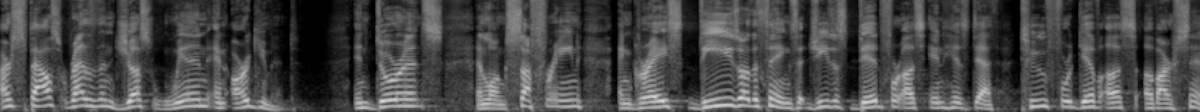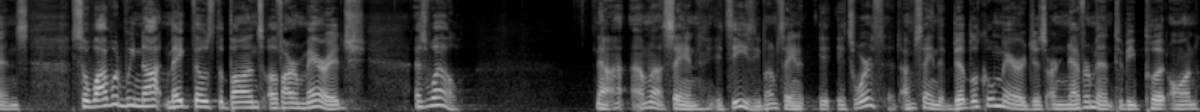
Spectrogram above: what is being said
our spouse, rather than just win an argument. Endurance and long suffering and grace, these are the things that Jesus did for us in his death to forgive us of our sins. So, why would we not make those the bonds of our marriage as well? Now, I'm not saying it's easy, but I'm saying it's worth it. I'm saying that biblical marriages are never meant to be put on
